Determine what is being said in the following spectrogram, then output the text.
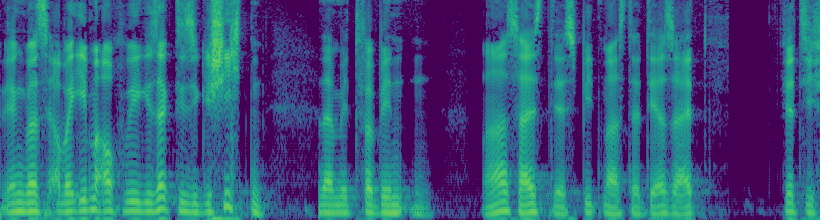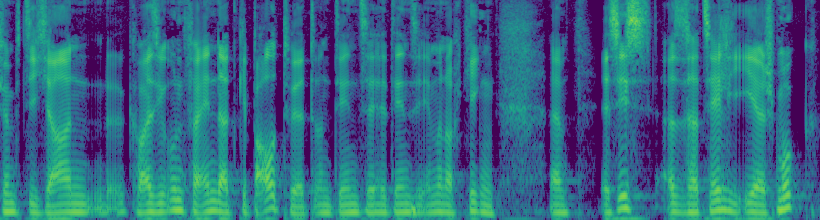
irgendwas, aber eben auch, wie gesagt, diese Geschichten damit verbinden. das heißt, der Speedmaster, der seit 40, 50 Jahren quasi unverändert gebaut wird und den sie, den sie immer noch kriegen. Ähm, es ist also tatsächlich eher Schmuck.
